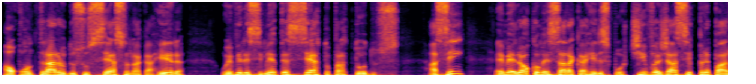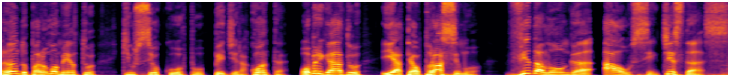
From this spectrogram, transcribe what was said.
Ao contrário do sucesso na carreira, o envelhecimento é certo para todos. Assim, é melhor começar a carreira esportiva já se preparando para o momento que o seu corpo pedirá conta. Obrigado e até o próximo! Vida longa aos cientistas!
